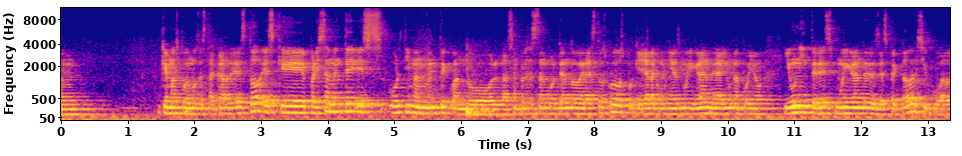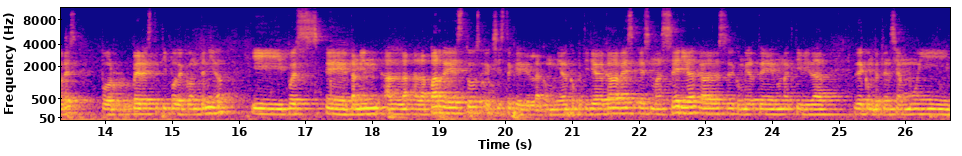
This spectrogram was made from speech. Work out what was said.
¿Qué más podemos destacar de esto? Es que precisamente es últimamente cuando las empresas están volteando a ver a estos juegos porque ya la comunidad es muy grande, hay un apoyo y un interés muy grande desde espectadores y jugadores por ver este tipo de contenido. Y pues eh, también a la, par de estos existe que la comunidad competitiva cada vez es más seria, cada vez se convierte en una actividad de competencia muy...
